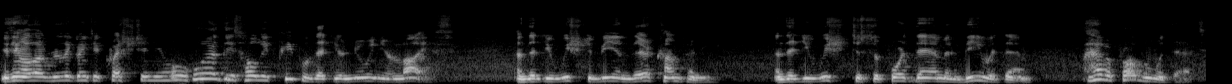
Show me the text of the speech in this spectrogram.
You think oh, Allah really going to question you, oh who are these holy people that you knew in your life and that you wish to be in their company and that you wish to support them and be with them. I have a problem with that.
